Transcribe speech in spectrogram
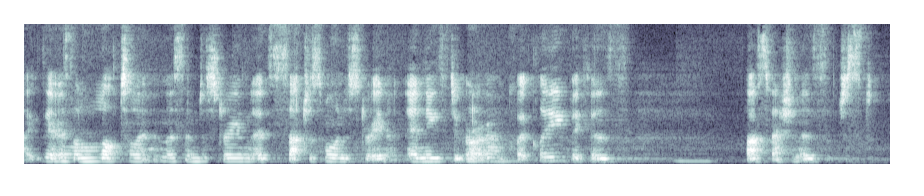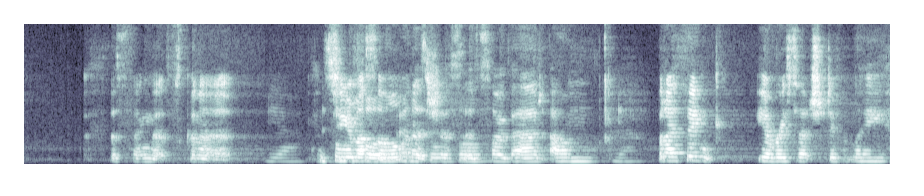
Like there is a lot to learn in this industry, and it's such a small industry, and it, it needs to grow Yeah. quickly because fast fashion is just this thing that's gonna yeah. Consume us all, and it's just awful. it's so bad. Um, Yeah. but I think yeah, research definitely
